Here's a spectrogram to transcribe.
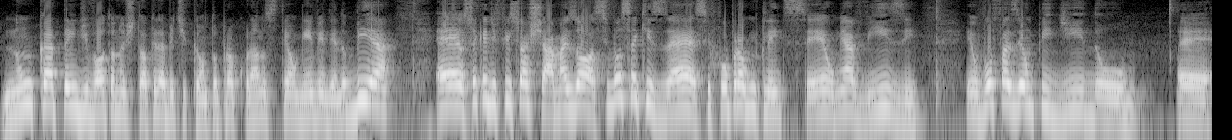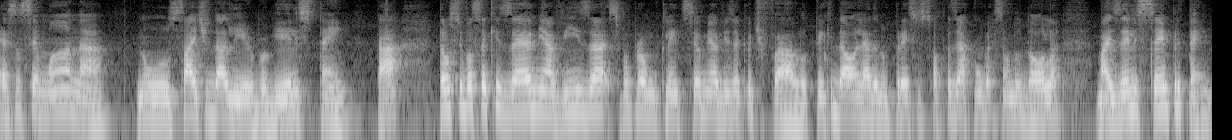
Nunca tem de volta no estoque da Biticão. Tô procurando se tem alguém vendendo. Bia, é, eu sei que é difícil achar, mas ó, se você quiser, se for para algum cliente seu, me avise. Eu vou fazer um pedido é, essa semana no site da Learburg e eles têm, tá? Então, se você quiser, me avisa. Se for para algum cliente seu, me avisa que eu te falo. Tem que dar uma olhada no preço e só fazer a conversão do dólar, mas eles sempre têm,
